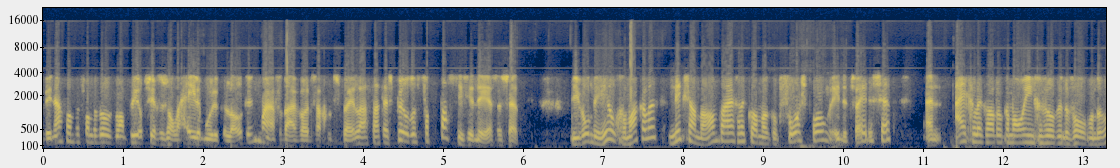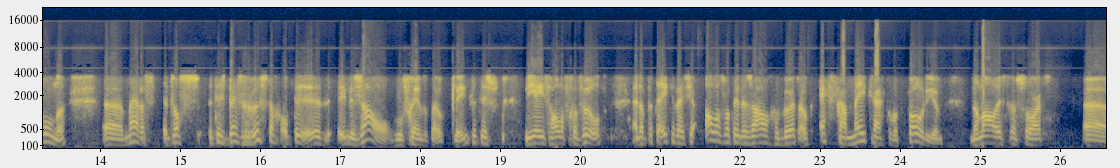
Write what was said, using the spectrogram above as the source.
winnaar van de, van de World Grand Prix. Op zich is al een hele moeilijke loting, maar Van Duivenbode zag goed spelen laatst. Hij speelde fantastisch in de eerste set. Die won die heel gemakkelijk, niks aan de hand eigenlijk. Kwam ook op voorsprong in de tweede set. En eigenlijk had ik hem al ingevuld in de volgende ronde. Uh, maar ja, is, het, was, het is best rustig op de, uh, in de zaal, hoe vreemd het ook klinkt. Het is niet eens half gevuld. En dat betekent dat je alles wat in de zaal gebeurt ook extra meekrijgt op het podium. Normaal is er een soort uh,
